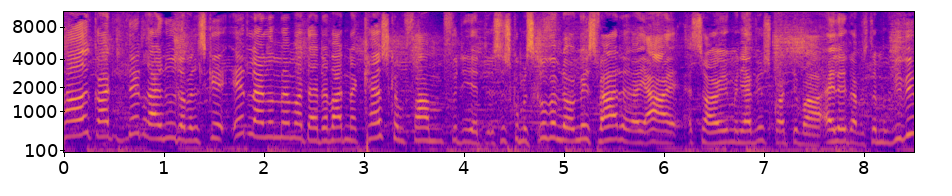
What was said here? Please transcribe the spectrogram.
havde godt lidt regnet ud, der ville ske et eller andet med mig, da der var den her kasse kom frem, fordi at, så skulle man skrive, hvem der var mest værd, og jeg, sorry, men jeg vidste godt, det var alle, der bestemte Vivi.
